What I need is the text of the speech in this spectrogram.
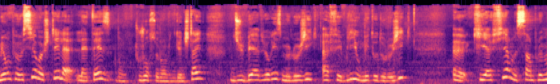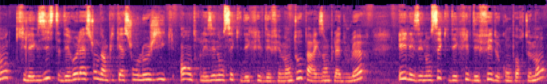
Mais on peut aussi rejeter la, thèse, donc toujours selon Wittgenstein, du behaviorisme logique affaibli ou méthodologique, euh, qui affirme simplement qu'il existe des relations d'implication logique entre les énoncés qui décrivent des faits mentaux, par exemple la douleur, et les énoncés qui décrivent des faits de comportement,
